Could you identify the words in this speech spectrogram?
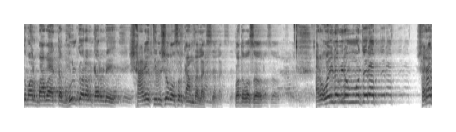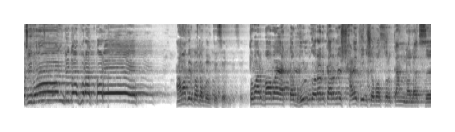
তোমার বাবা একটা ভুল করার কারণে সাড়ে তিনশো বছর কান্দা লাগছে। কত বছর? আর ওই নবীর উম্মতেরা সারা জীবন যদি অপরাধ করে, আমাদের কথা বলতেছেন। তোমার বাবা একটা ভুল করার কারণে সাড়ে তিনশো বছর কান্না লাগছে।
